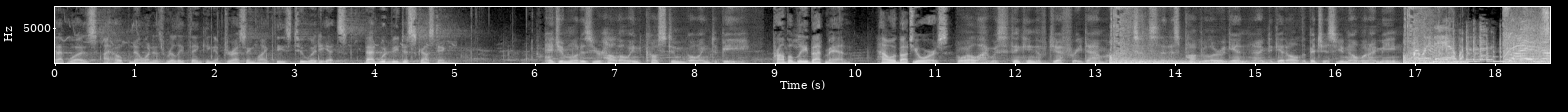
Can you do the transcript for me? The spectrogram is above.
that was. I hope no one is really thinking of dressing like these two idiots. That would be disgusting. Hey Jim, what is your Halloween costume going to be? Probably Batman. How about yours? Well, I was thinking of Jeffrey Dahmer. Since that is popular again, time to get all the bitches, you know what I mean. Sayonara, nigga!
